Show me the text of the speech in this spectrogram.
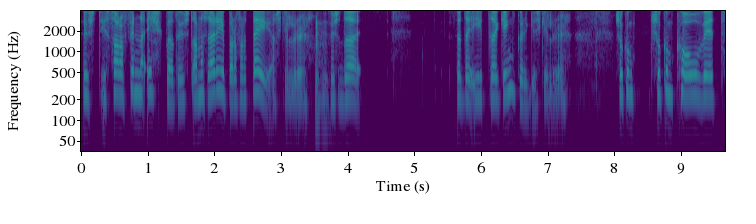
þú veist, ég þarf að finna eitthvað, þú veist, annars er ég bara að fara að deyja, skilur Mhm. þú veist, þetta þetta, þetta gengur ekki, skilur svo kom, svo kom COVID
